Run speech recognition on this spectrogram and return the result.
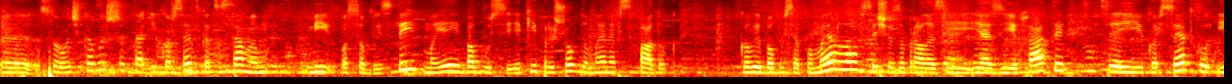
е, сорочка вишита і корсетка це саме мій особистий моєї бабусі, який прийшов до мене в спадок. Коли бабуся померла, все, що забрала з її, я з її хати, це її корсетку і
